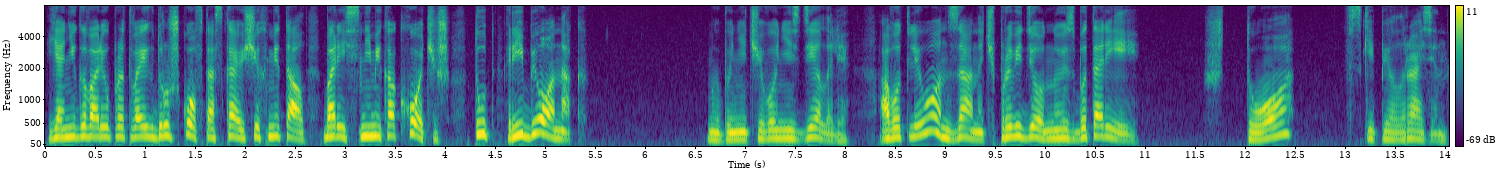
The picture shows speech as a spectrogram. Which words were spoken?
Я не говорю про твоих дружков, таскающих металл. Борись с ними как хочешь. Тут ребенок. Мы бы ничего не сделали, а вот Леон за ночь, проведенную с батареи... «Что?» — вскипел Разин.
